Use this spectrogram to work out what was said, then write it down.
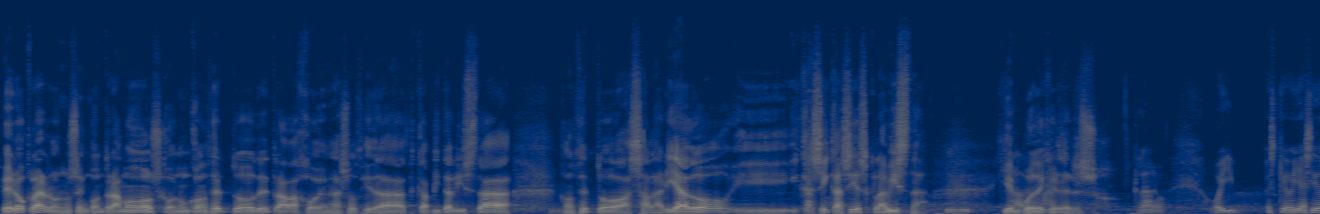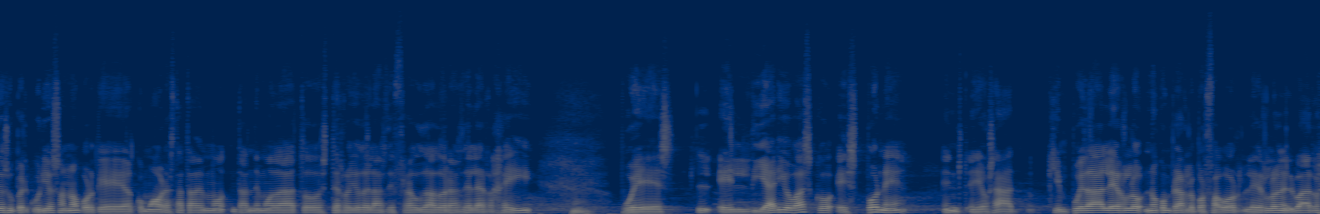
Pero claro, nos encontramos con un concepto de trabajo en la sociedad capitalista, concepto asalariado y, casi casi esclavista. ¿Quién puede querer eso? Claro. Hoy es que hoy ha sido súper curioso, ¿no? Porque como ahora está tan de, moda todo este rollo de las defraudadoras de la RGI, hmm. pues el, diario vasco expone, eh, o sea, quien pueda leerlo, no comprarlo, por favor, leerlo en el bar.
